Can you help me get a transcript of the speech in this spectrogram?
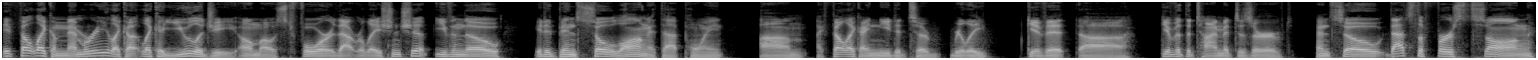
it felt like a memory like a like a eulogy almost for that relationship even though it had been so long at that point. Um i felt like i needed to really give it uh give it the time it deserved. And so that's the first song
